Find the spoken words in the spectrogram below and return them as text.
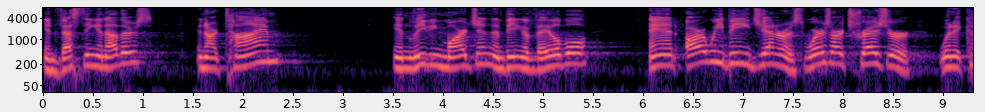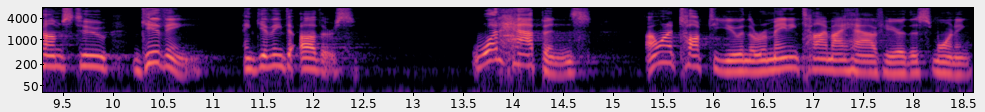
investing in others, in our time, in leaving margin and being available? And are we being generous? Where's our treasure when it comes to giving and giving to others? What happens? I want to talk to you in the remaining time I have here this morning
